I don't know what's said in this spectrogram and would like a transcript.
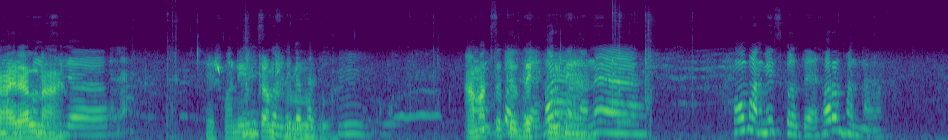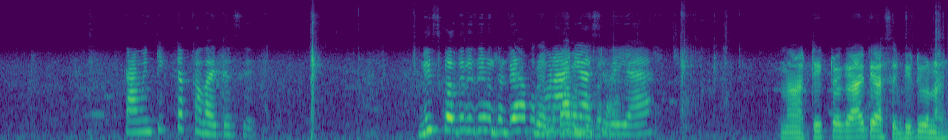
ভাইরাল না মানে ইনকাম শুরু হব। আমার তো কেউ দেখতোই না। আমি টিকটক মিস করে দিলি যে টেহা পুরো তোমার আইডিয়া আছে ভাইয়া? না টিকটকে আইডি আছে ভিডিও নাই।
